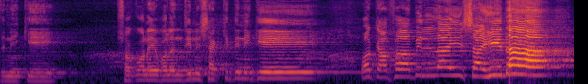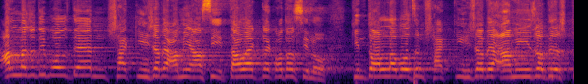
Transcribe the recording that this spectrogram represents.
তিনি কে? সকলেই বলেন, যিনি সাক্ষী তিনি কে? ও শাহিদা। আল্লাহ যদি বলতেন, সাক্ষী হিসাবে আমি আসি তাও একটা কথা ছিল। কিন্তু আল্লাহ বলছেন, সাক্ষী হিসাবে আমি যথেষ্ট।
